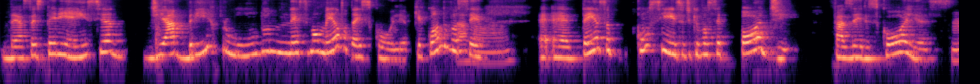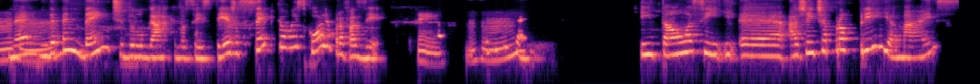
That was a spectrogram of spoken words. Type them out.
dessa experiência de abrir para o mundo nesse momento da escolha. Porque quando você uhum. é, tem essa consciência de que você pode fazer escolhas, né? uhum. né? Independente do lugar que você esteja, sempre tem uma escolha para fazer. Sim. Uhum. Então, assim, é, a gente apropria mais,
